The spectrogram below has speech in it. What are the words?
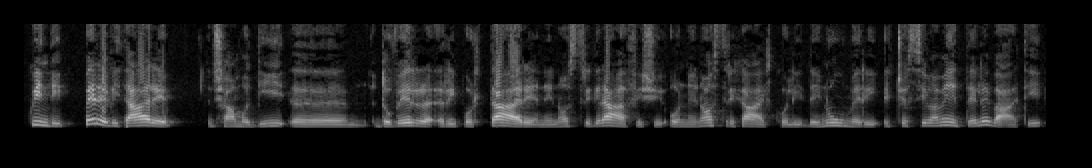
Quindi per evitare diciamo di eh, dover riportare nei nostri grafici o nei nostri calcoli dei numeri eccessivamente elevati,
